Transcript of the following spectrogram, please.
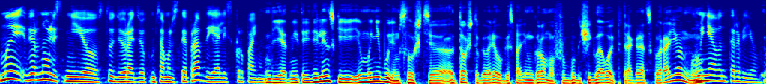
Мы вернулись в нее, в студию радио «Комсомольская правда». Я Олеся Крупанина. Я Дмитрий Делинский, и мы не будем слушать э, то, что говорил господин Громов, будучи главой Петроградского района. У ну, меня в интервью.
